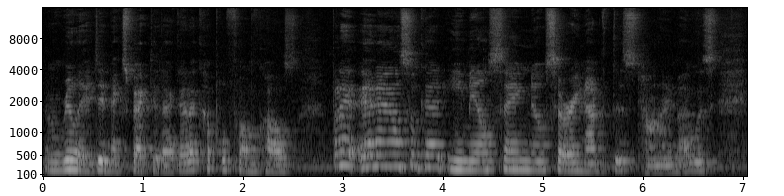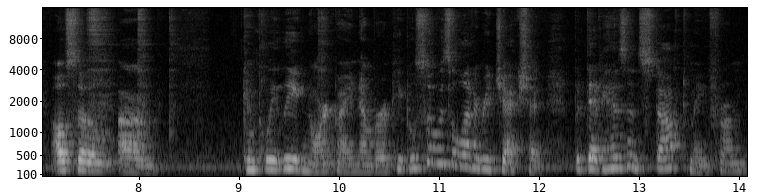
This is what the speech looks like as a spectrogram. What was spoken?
and really, I didn't expect it. I got a couple phone calls but I, and I also got emails saying, no, sorry, not at this time. I was also um, completely ignored by a number of people, so it was a lot of rejection. But that hasn't stopped me from,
